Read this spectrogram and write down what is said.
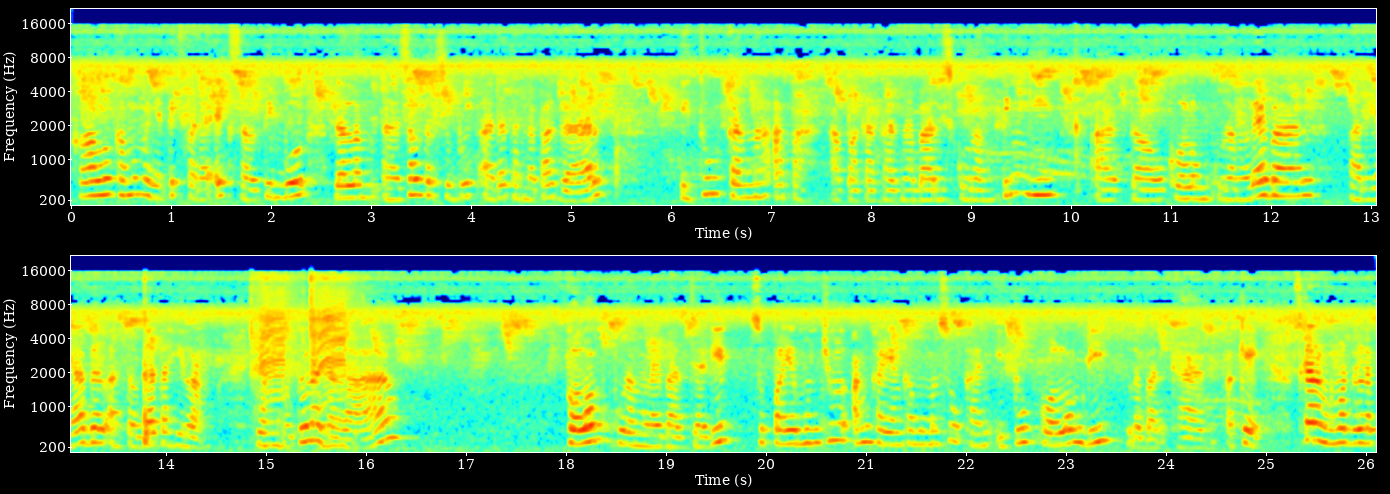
Kalau kamu mengetik pada Excel timbul dalam uh, sel tersebut ada tanda pagar, itu karena apa? Apakah karena baris kurang tinggi atau kolom kurang lebar, variabel atau data hilang? Yang betul adalah kolom kurang lebar. Jadi supaya muncul angka yang kamu masukkan itu kolom dilebarkan. Oke sekarang nomor 8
